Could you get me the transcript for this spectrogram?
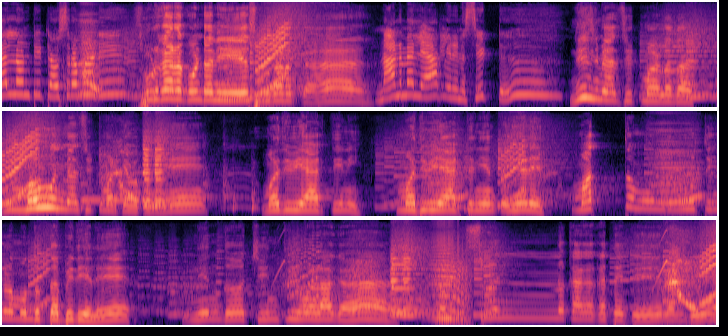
ಎಲ್ಲಿ ಹೊಂಟಿಟ್ಟು ಅವಸರ ಮಾಡಿ. ಸುಡ್ಗಾಡಕ್ ಹೊಂಟನಿ ಸುಡ್ಗಾಡಕ್ಕ. ನನ್ನ ಮೇಲೆ ಯಾಕ್ಲಿ ನಿನ್ನ ಸಿಟ್ಟು. ನಿನ್ ಮ್ಯಾಲ ಸಿಟ್ಟು ಮಾಡ್ಲದ ನಿನ್ ಮಗುವಿನ ಮ್ಯಾಲ ಸಿಟ್ಟು ಮಾಡ್ಕೋಬೇಕನಿ ಮದ್ವಿ ಆಗ್ತೀನಿ ಮದ್ವಿ ಆಗ್ತೀನಿ ಅಂತ ಹೇಳಿ ಮತ್ತೆ ಮುಂದೆ ಮೂರು ತಿಂಗಳು ಮುಂದಕ್ಕೆ ತಬ್ಬಿದೆಯಲ್ಲಿ ನಿಂದು ಚಿಂತೆ ಒಳಗ ನಮ್ದು ಸಣ್ಣಕ್ಕಾಗಕತ್ತೈತಿ ನಮ್ಮ ದೇಹ.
